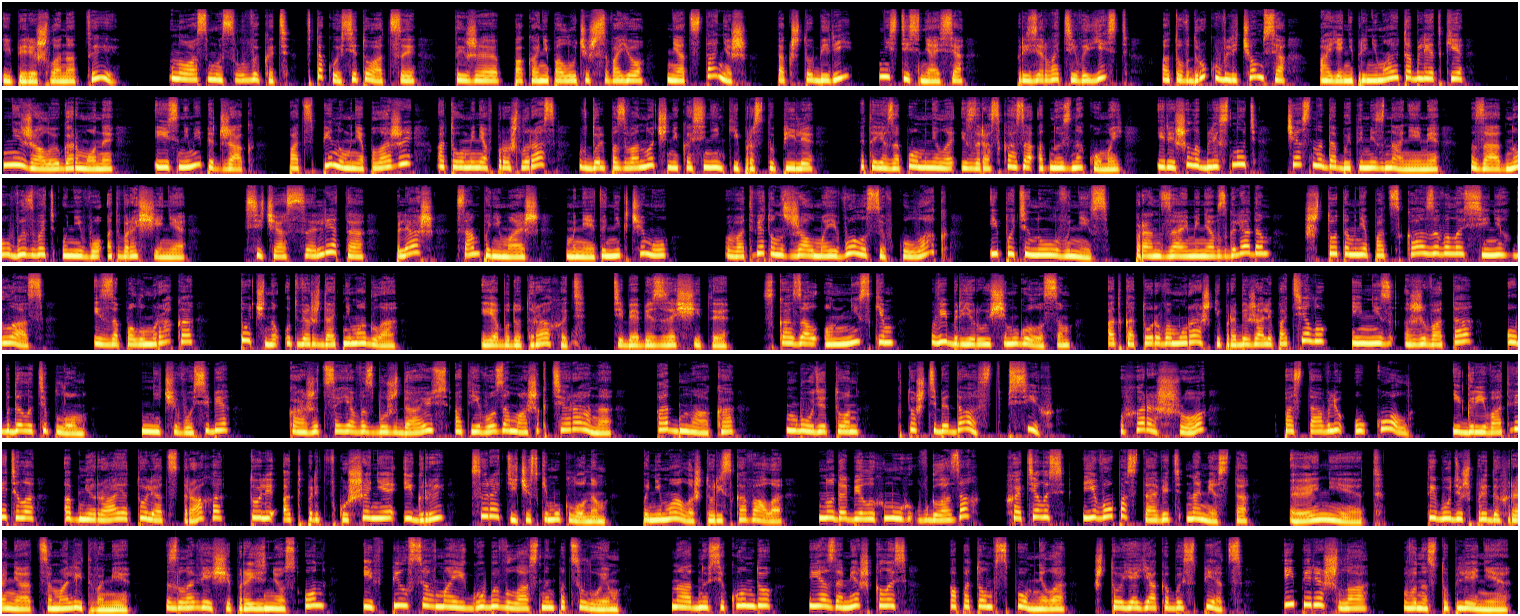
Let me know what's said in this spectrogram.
«И перешла на «ты»?» «Ну а смысл выкать в такой ситуации? Ты же, пока не получишь свое, не отстанешь, так что бери, не стесняйся. Презервативы есть, а то вдруг увлечемся, а я не принимаю таблетки. Не жалую гормоны. И сними пиджак, под спину мне положи, а то у меня в прошлый раз вдоль позвоночника синяки проступили. Это я запомнила из рассказа одной знакомой и решила блеснуть честно добытыми знаниями, заодно вызвать у него отвращение. Сейчас лето, пляж, сам понимаешь, мне это ни к чему. В ответ он сжал мои волосы в кулак и потянул вниз. Пронзая меня взглядом, что-то мне подсказывало синих глаз. Из-за полумрака – точно утверждать не могла. «Я буду трахать тебя без защиты», сказал он низким, вибрирующим голосом, от которого мурашки пробежали по телу и низ живота обдало теплом. «Ничего себе! Кажется, я возбуждаюсь от его замашек тирана. Однако, будет он, кто ж тебе даст, псих?» «Хорошо, поставлю укол», — игриво ответила, обмирая то ли от страха, то ли от предвкушения игры с эротическим уклоном. Понимала, что рисковала, но до белых мух в глазах хотелось его поставить на место. «Э, нет, ты будешь предохраняться молитвами», зловеще произнес он и впился в мои губы властным поцелуем. На одну секунду я замешкалась, а потом вспомнила, что я якобы спец, и перешла в наступление.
